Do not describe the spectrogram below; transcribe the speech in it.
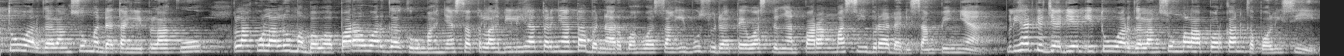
itu, warga langsung mendatangi pelaku. Pelaku lalu membawa para warga ke rumahnya setelah dilihat ternyata benar bahwa sang ibu sudah tewas dengan parang masih berada di sampingnya. Melihat kejadian itu, warga langsung melaporkan ke polisi.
